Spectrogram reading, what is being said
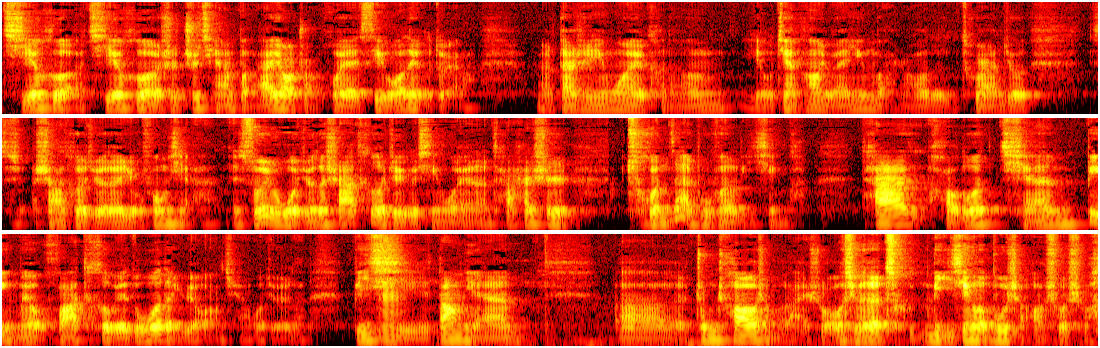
齐耶赫，齐耶赫是之前本来要转会 C 罗那个队了，但是因为可能有健康原因吧，然后突然就沙特觉得有风险，所以我觉得沙特这个行为呢，他还是。存在部分理性吧，他好多钱并没有花特别多的冤枉钱，我觉得比起当年，呃中超什么来说，我觉得理性了不少。说实话，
